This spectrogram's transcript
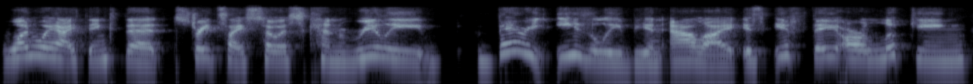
One way I think that straight size sewists can really very easily be an ally is if they are looking,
